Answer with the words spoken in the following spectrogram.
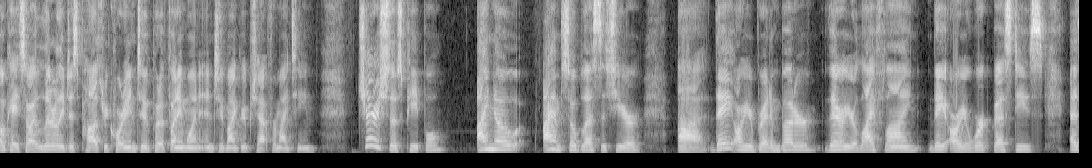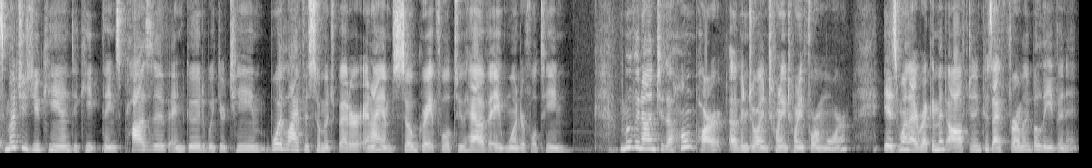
Okay, so I literally just paused recording to put a funny one into my group chat for my team. Cherish those people. I know I am so blessed this year. Uh, they are your bread and butter. They're your lifeline. They are your work besties. As much as you can to keep things positive and good with your team, boy, life is so much better. And I am so grateful to have a wonderful team. Moving on to the home part of enjoying 2024 more is one I recommend often because I firmly believe in it.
